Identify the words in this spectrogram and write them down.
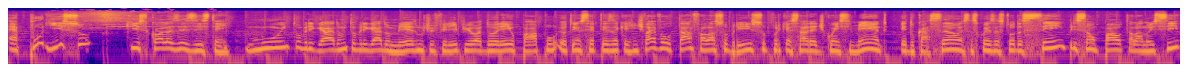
é por isso que escolas existem. Muito obrigado, muito obrigado mesmo, tio Felipe. Eu adorei o papo. Eu tenho certeza que a gente vai voltar a falar sobre isso, porque essa área de conhecimento, educação, essas coisas todas sempre são pauta lá no ICI.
